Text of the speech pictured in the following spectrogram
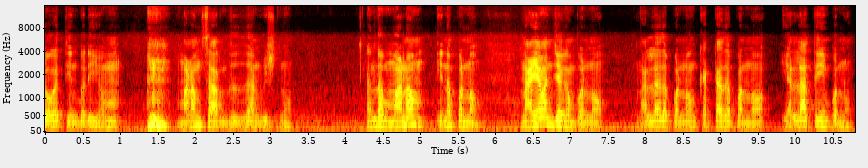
யோகத்தின்படியும் மனம் சார்ந்தது தான் விஷ்ணு. அந்த மனம் என்ன பண்ணும்? நயவஞ்சகம் பண்ணும். நல்லதை பண்ணும் கெட்டதை பண்ணும் எல்லாத்தையும் பண்ணும்.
